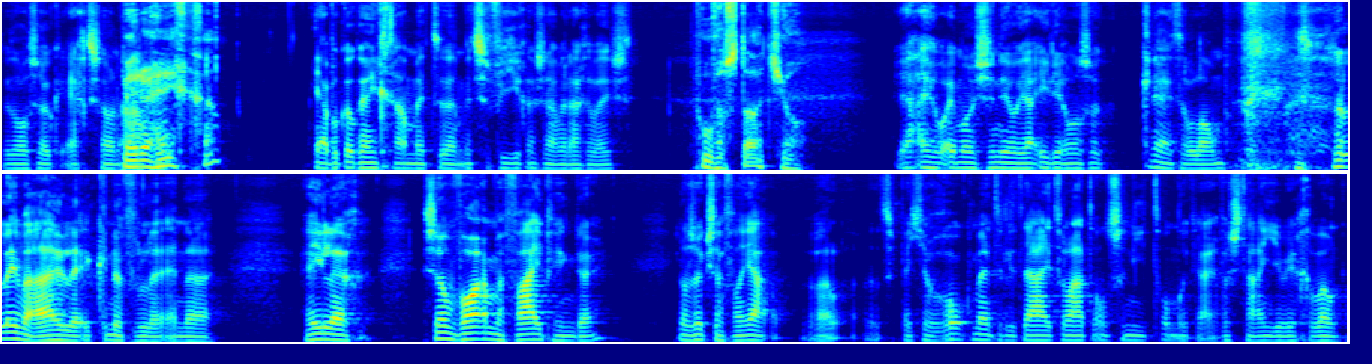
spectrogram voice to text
Dat was ook echt zo'n Ben je erheen gegaan? Ja, heb ik ook heen gegaan met, eh, met z'n vieren, zijn we daar geweest. Hoe was dat, joh? Ja, heel emotioneel. Ja, iedereen was ook knetterlam. Alleen maar huilen en knuffelen. En eh, hele, zo'n warme vibe hing er. En was ook zo van, ja, wel, dat is een beetje rockmentaliteit. We laten ons er niet onder krijgen. We staan hier weer gewoon.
